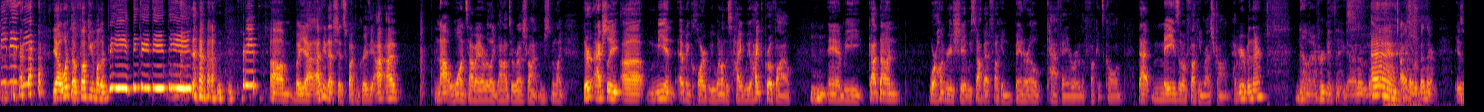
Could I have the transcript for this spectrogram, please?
beep, beep, beep. Yo, what the fuck, you mother? Beep, beep, beep, beep, beep. beep. Um, but yeah, I think that shit's fucking crazy. I, I, not once have I ever like gone out to a restaurant and just been like, they're actually, uh, me and Evan Clark, we went on this hike. We hiked Profile, Mm-hmm. and we got done. We're hungry as shit. We stop at fucking Banner Elk Cafe or whatever the fuck it's called. that maze of a fucking restaurant. Have you ever been there? No, but I've heard good things. Yeah, I never been there. Eh. I ain't never been there. It's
